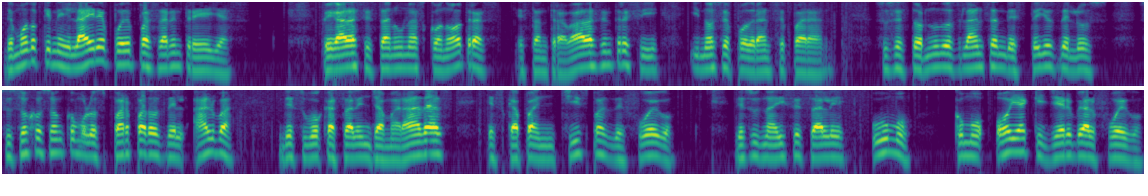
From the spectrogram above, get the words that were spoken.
de modo que ni el aire puede pasar entre ellas. Pegadas están unas con otras, están trabadas entre sí y no se podrán separar. Sus estornudos lanzan destellos de luz, sus ojos son como los párpados del alba, de su boca salen llamaradas, escapan chispas de fuego, de sus narices sale humo, como olla que hierve al fuego.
